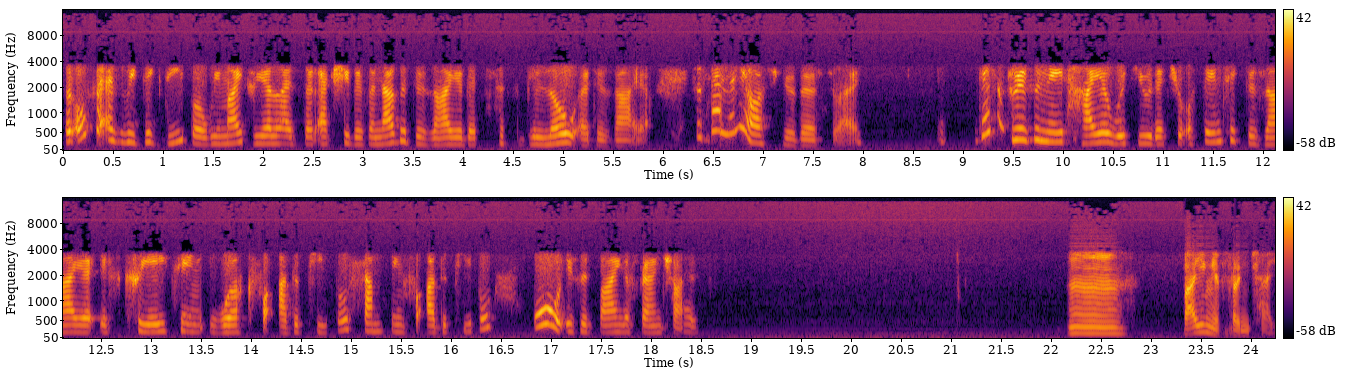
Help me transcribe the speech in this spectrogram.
But also, as we dig deeper, we might realize that actually there's another desire that sits below a desire. So, Sam, let me ask you this, right? Does it resonate higher with you that your authentic desire is creating work for other people, something for other people, or is it buying a franchise? Mm, buying a franchise.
